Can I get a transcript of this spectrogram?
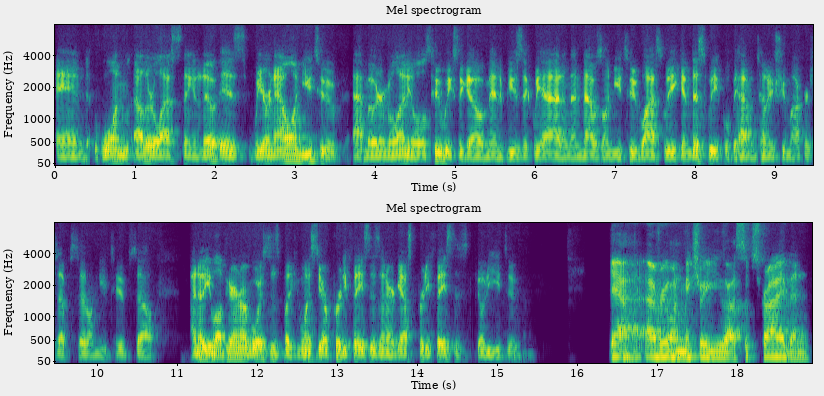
And one other last thing to note is we are now on YouTube at Motor Millennials. Two weeks ago, Amanda Busick we had, and then that was on YouTube last week. And this week we'll be having Tony Schumacher's episode on YouTube. So I know you love hearing our voices, but if you want to see our pretty faces and our guest pretty faces, go to YouTube. Yeah, everyone, make sure you uh, subscribe. And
